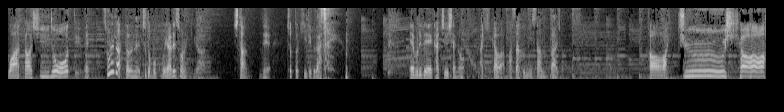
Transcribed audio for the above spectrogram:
私のっていうね。それだったらね、ちょっと僕もやれそうな気がしたんで、ちょっと聞いてください。エブリデイカチューシャの秋川正文さんバージョンです。カチューシャ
